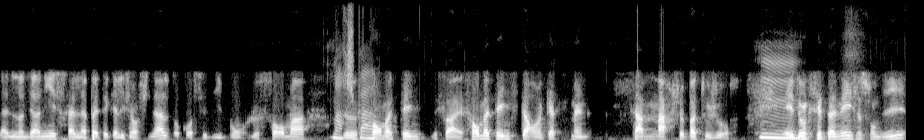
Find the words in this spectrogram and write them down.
l'an dernier, Israël n'a pas été qualifié en finale. Donc on s'est dit, bon, le format de formater une, enfin, formater une star en quatre semaines, ça marche pas toujours. Hmm. Et donc cette année, ils se sont dit,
